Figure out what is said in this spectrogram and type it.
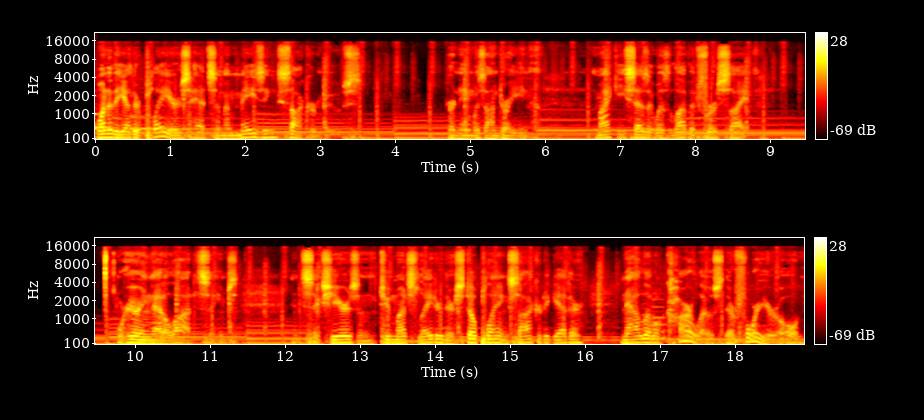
One of the other players had some amazing soccer moves. Her name was Andreina. Mikey says it was love at first sight. We're hearing that a lot, it seems. And six years and two months later, they're still playing soccer together. Now, little Carlos, their four year old,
